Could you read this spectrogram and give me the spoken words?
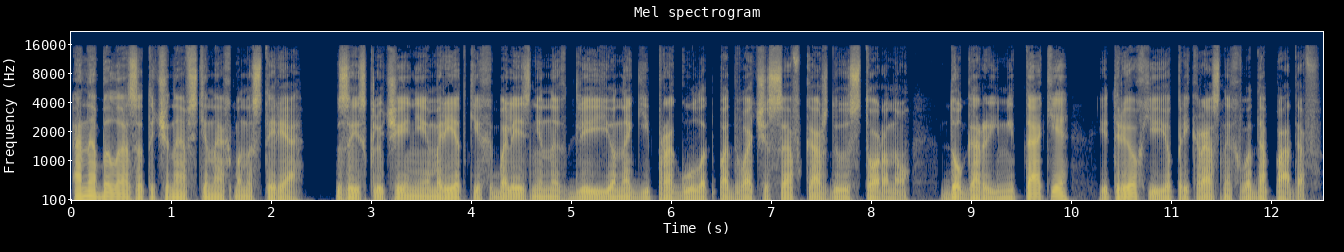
Она была заточена в стенах монастыря, за исключением редких и болезненных для ее ноги прогулок по два часа в каждую сторону, до горы Митаки и трех ее прекрасных водопадов.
